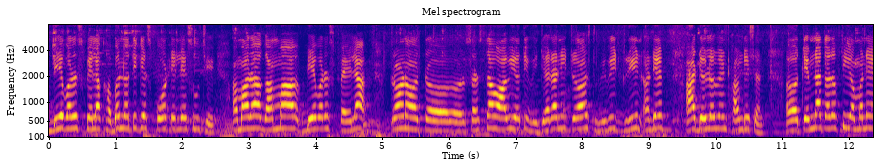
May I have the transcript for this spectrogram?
બે વર્ષ પહેલાં ખબર નથી કે સ્પોર્ટ એટલે શું છે. અમારા ગામમાં બે વર્ષ પહેલાં ત્રણ સંસ્થાઓ આવી હતી. વિદ્યારાની ટ્રસ્ટ, વિવિધ ગ્રીન અને આ ડેવલપમેન્ટ ફાઉન્ડેશન. તેમના તરફથી અમને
